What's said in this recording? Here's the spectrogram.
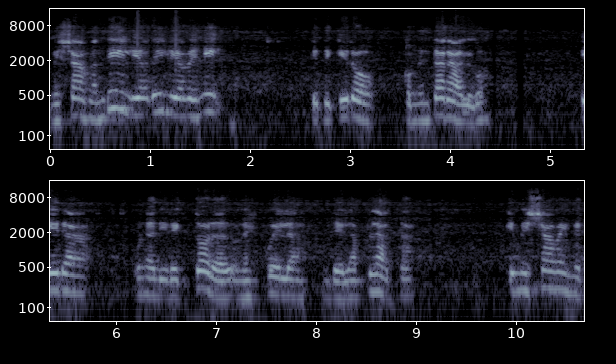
me llaman, Delia, Delia, vení, que te quiero comentar algo. Era una directora de una escuela de La Plata, que me llama y me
